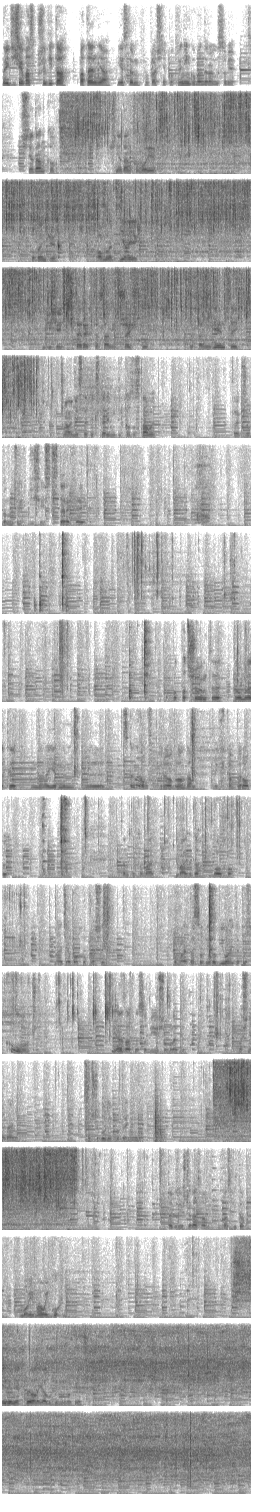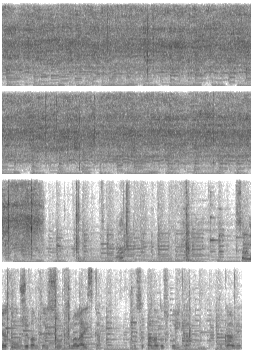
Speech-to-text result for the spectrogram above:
No i dzisiaj Was przywita patelnia. Jestem właśnie po treningu, będę robił sobie śniadanko. Śniadanko moje to będzie omlet z jajek. Dzisiaj z czterech, czasami z sześciu, czasami więcej. Ale niestety cztery mi tylko zostały. Także będzie dzisiaj z czterech jajek. Podpatrzyłem te, te omlety na jednym y, z kanałów, które oglądam, takich kamperowych. Tam taka Ma Magda Bocho, Madzia Bocho właśnie omleta sobie robiła i tak myślę, kurczę, ja zacznę sobie jeść omlety na śniadanie, a szczególnie po treningu. Także jeszcze raz wam, Was witam w mojej małej kuchni. Nie wiem jak Wy, ale ja lubię dużo pieprzu. Dobra. Sól jaką używam to jest sól himalajska, wysypana do słoika po kawie.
